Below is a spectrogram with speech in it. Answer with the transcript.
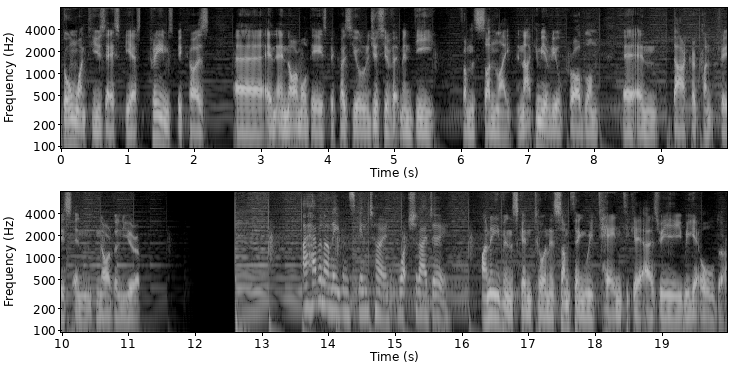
don't want to use SPF creams because uh, in, in normal days because you'll reduce your vitamin D from the sunlight. And that can be a real problem uh, in darker countries in Northern Europe. I have an uneven skin tone. What should I do? Uneven skin tone is something we tend to get as we, we get older.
